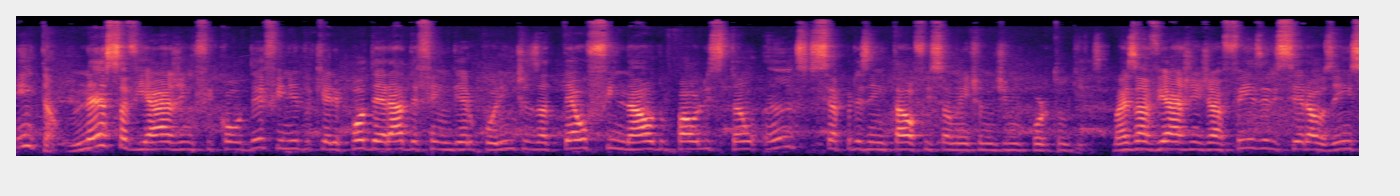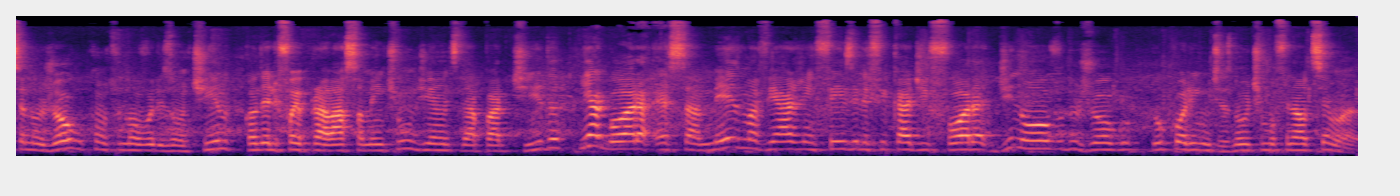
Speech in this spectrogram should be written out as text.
Então, nessa viagem ficou definido que ele poderá defender o Corinthians até o final do Paulistão, antes de se apresentar oficialmente no time português. Mas a viagem já fez ele ser ausência no jogo contra o Novo Horizontino, quando ele foi para lá somente um dia antes da partida, e agora essa mesma viagem fez ele ficar de fora de novo do jogo do Corinthians no último final de semana.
